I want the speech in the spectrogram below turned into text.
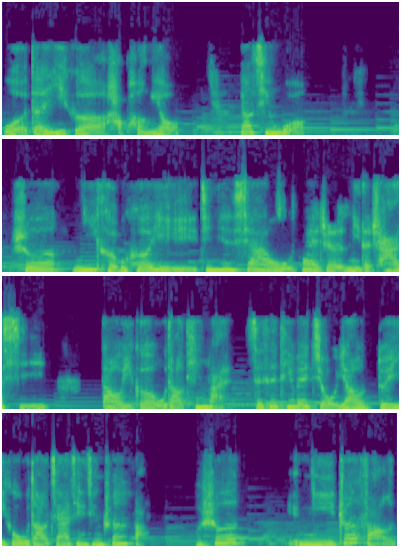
我的一个好朋友邀请我说：“你可不可以今天下午带着你的茶席？”到一个舞蹈厅来，CCTV 九要对一个舞蹈家进行专访。我说：“你专访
